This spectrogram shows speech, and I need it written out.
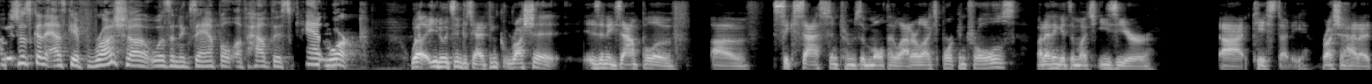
I was just going to ask if Russia was an example of how this can work. Well, you know, it's interesting. I think Russia is an example of of success in terms of multilateral export controls, but I think it's a much easier uh, case study. Russia had a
